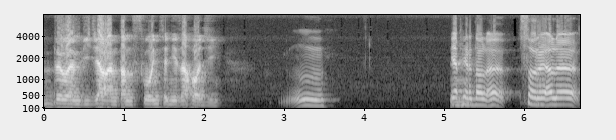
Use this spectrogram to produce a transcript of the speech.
Byłem, widziałem, tam słońce nie zachodzi. Mm. Ja pierdolę, sorry, ale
